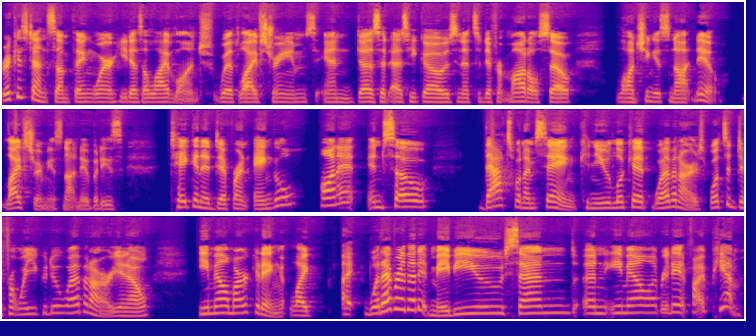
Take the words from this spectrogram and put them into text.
Rick has done something where he does a live launch with live streams and does it as he goes, and it's a different model. So launching is not new. Live streaming is not new, but he's taken a different angle on it. And so that's what I'm saying. Can you look at webinars? What's a different way you could do a webinar? You know, email marketing, like I, whatever that it. Maybe you send an email every day at 5 p.m.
